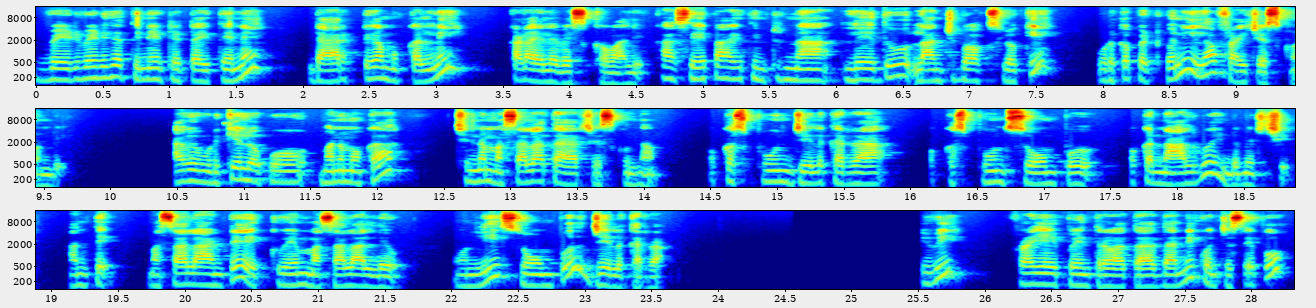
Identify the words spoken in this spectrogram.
వేడివేడిగా తినేటట్టయితేనే డైరెక్ట్గా ముక్కల్ని కడాయిలో వేసుకోవాలి. కాసేపు ఆగి తింటున్నా లేదు లంచ్ బాక్స్లోకి ఉడకపెట్టుకొని ఇలా ఫ్రై చేసుకోండి. అవి ఉడికేలోపు మనం ఒక చిన్న మసాలా తయారు చేసుకుందాం. ఒక స్పూన్ జీలకర్ర ఒక స్పూన్ సోంపు ఒక నాలుగు ఎండుమిర్చి. అంతే. మసాలా అంటే ఎక్కువేం మసాలాలు లేవు. ఓన్లీ సోంపు జీలకర్ర. ఇవి ఫ్రై అయిపోయిన తర్వాత దాన్ని కొంచెంసేపు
